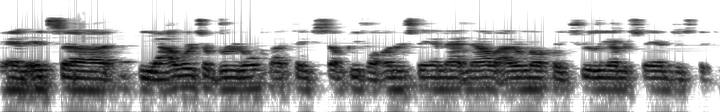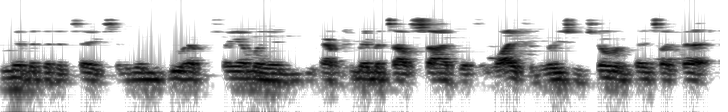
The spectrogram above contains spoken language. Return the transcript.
And it's uh, the hours are brutal. I think some people understand that now. I don't know if they truly understand just the commitment that it takes. And when you have a family and you have commitments outside with life and raising children, things like that,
